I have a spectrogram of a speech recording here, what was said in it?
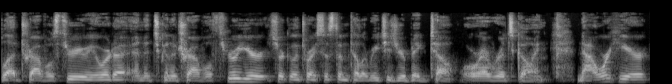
blood travels through your aorta, and it's going to travel through your circulatory system until it reaches your big toe, or wherever it's going. Now we're here,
